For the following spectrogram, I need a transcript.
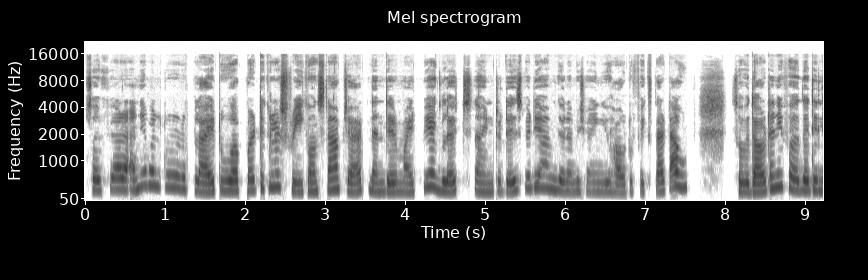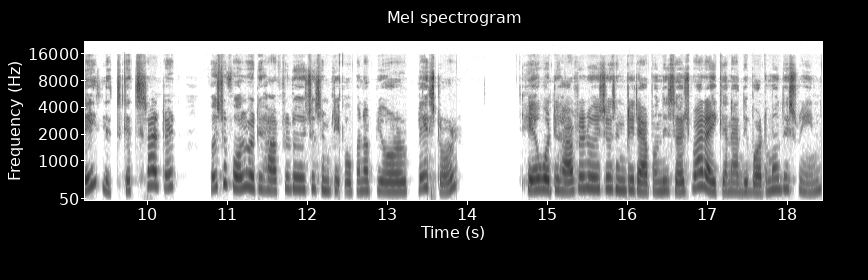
So if you are unable to reply to a particular streak on Snapchat, then there might be a glitch. So in today's video, I'm going to be showing you how to fix that out. So without any further delay, let's get started. First of all, what you have to do is to simply open up your Play Store. Here, what you have to do is to simply tap on the search bar icon at the bottom of the screen.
